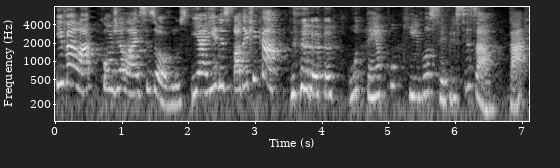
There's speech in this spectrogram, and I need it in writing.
e vai lá congelar esses óvulos. E aí eles podem ficar. o tempo que você precisar, tá?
